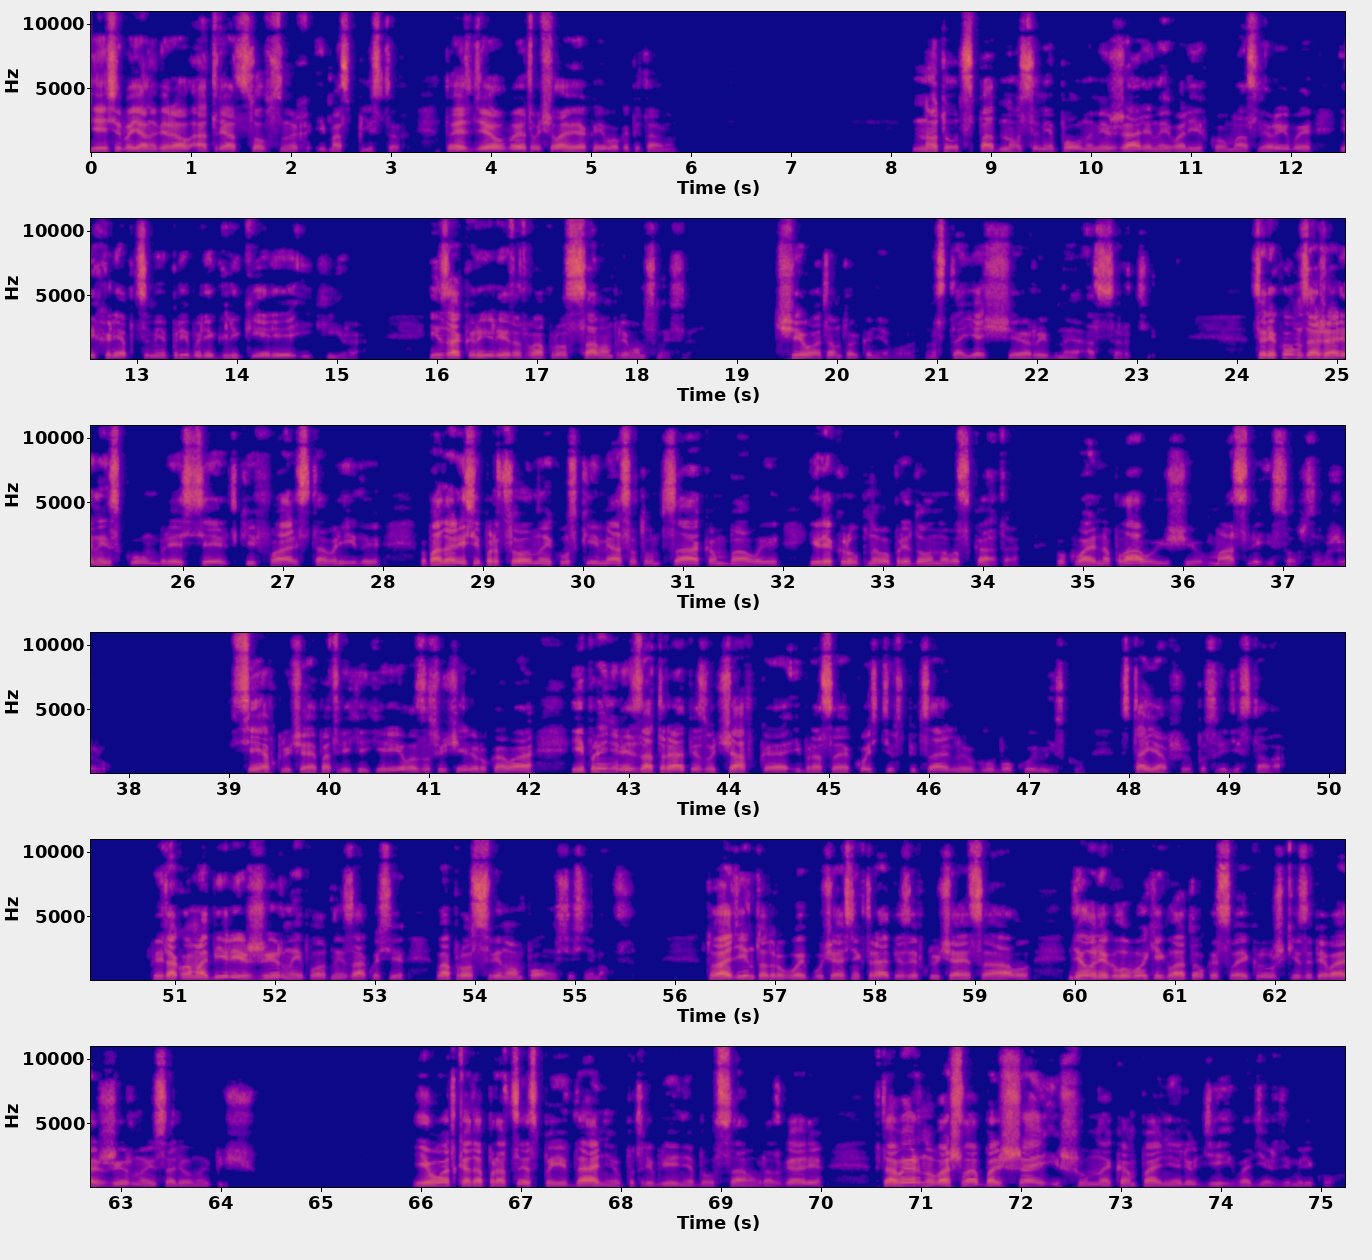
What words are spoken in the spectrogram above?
Если бы я набирал отряд собственных и маспистов, то я сделал бы этого человека его капитаном. Но тут с подносами, полными жареной в оливковом масле рыбы и хлебцами прибыли Гликерия и Кира и закрыли этот вопрос в самом прямом смысле. Чего там только не было. Настоящее рыбное ассорти. Целиком зажаренные скумбрия, сельдь, кефаль, ставриды — Попадались и порционные куски мяса тунца, камбалы или крупного придонного ската, буквально плавающие в масле и собственном жиру. Все, включая Патрики и Кирилла, засучили рукава и принялись за трапезу, чавкая и бросая кости в специальную глубокую миску, стоявшую посреди стола. При таком обилии жирной и плотной закуси вопрос с вином полностью снимался. То один, то другой участник трапезы, включая Саалу, делали глубокий глоток из своей кружки, запивая жирную и соленую пищу. И вот, когда процесс поедания употребления был в самом разгаре, в таверну вошла большая и шумная компания людей в одежде моряков.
